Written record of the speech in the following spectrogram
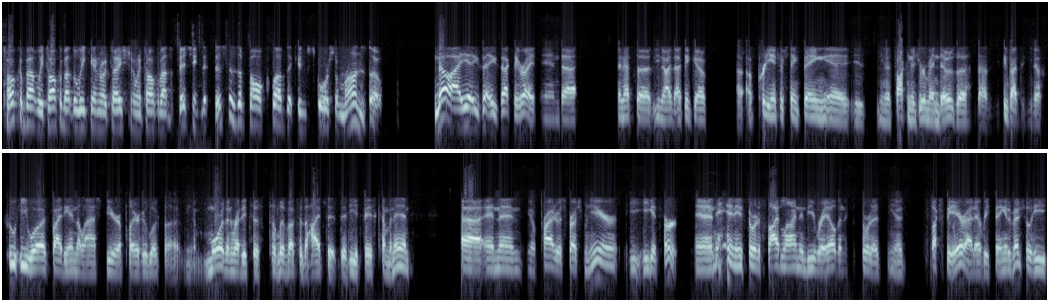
Talk about we talk about the weekend rotation. We talk about the pitching. This is a ball club that can score some runs, though. No, I, yeah, exactly right, and uh, and that's a you know I, I think a a pretty interesting thing is, you know, talking to Drew Mendoza. Uh, think about, you know, who he was by the end of last year, a player who looked uh, you know, more than ready to, to live up to the hype that, that he had faced coming in. Uh, and then, you know, prior to his freshman year, he, he gets hurt. and and he's sort of sidelined and derailed, and it just sort of you know sucks the air out of everything. And eventually he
